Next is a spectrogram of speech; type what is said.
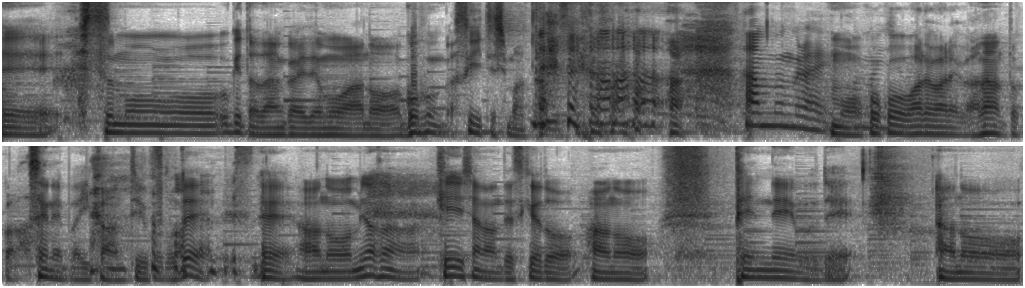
えー、質問を受けた段階でもうあの5分が過ぎてしまったんですけど 半分ぐらい。もうここを我々がなんとかせねばいかんということでで、ね、えー、あの皆さん経営者なんですけどあのペンネームであの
